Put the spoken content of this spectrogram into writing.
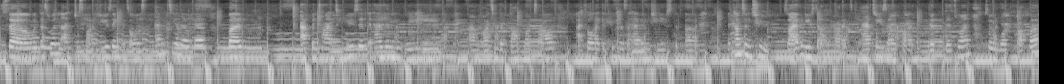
so with this one, I just started using. It's almost empty a little bit, but I've been trying to use it. It hasn't really um, gotten the dark marks out. I feel like it's because I haven't used. Um, it comes in two, so I haven't used the other product. I have to use the other product with this one, so it worked proper.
